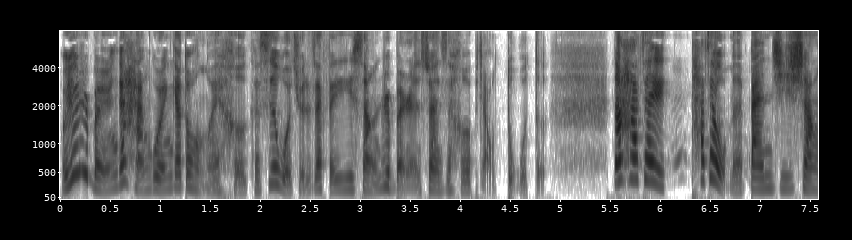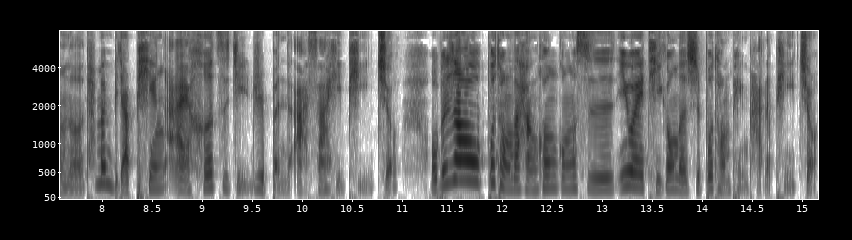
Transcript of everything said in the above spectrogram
我觉得日本人跟韩国人应该都很会喝，可是我觉得在飞机上日本人算是喝比较多的。那他在他在我们的班机上呢，他们比较偏爱喝自己日本的 Asahi 啤酒。我不知道不同的航空公司因为提供的是不同品牌的啤酒，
